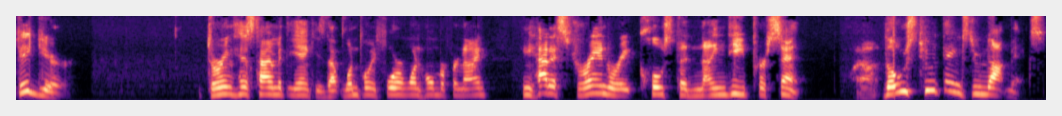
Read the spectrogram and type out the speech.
figure, during his time at the Yankees, that 1.41 homer per nine, he had a strand rate close to 90%. Wow. Those two things do not mix.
